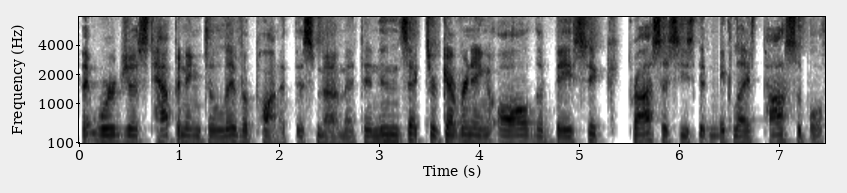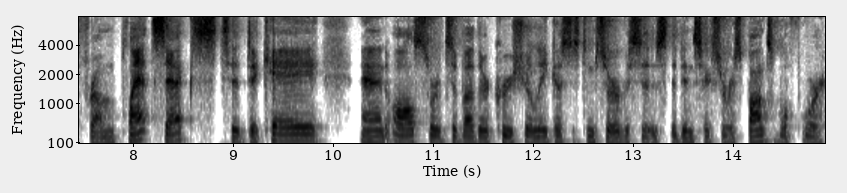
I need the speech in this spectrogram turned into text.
that we're just happening to live upon at this moment. And insects are governing all the basic processes that make life possible, from plant sex to decay and all sorts of other crucial ecosystem services that insects are responsible for.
